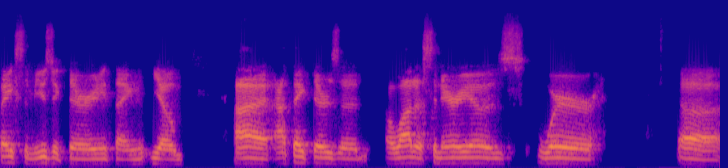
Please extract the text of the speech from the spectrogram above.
face the music there or anything. You know, I, I think there's a, a lot of scenarios where, uh,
